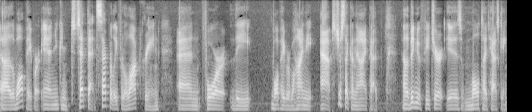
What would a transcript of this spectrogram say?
uh, the wallpaper, and you can set that separately for the lock screen and for the wallpaper behind the apps, just like on the iPad. Now the big new feature is multitasking.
